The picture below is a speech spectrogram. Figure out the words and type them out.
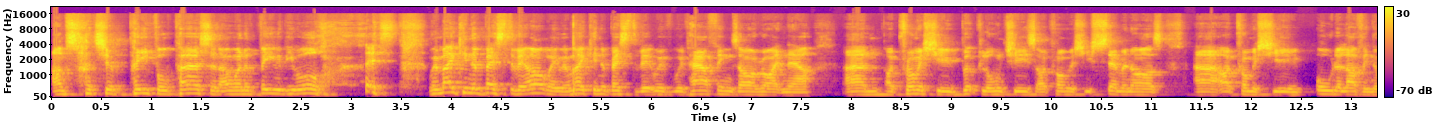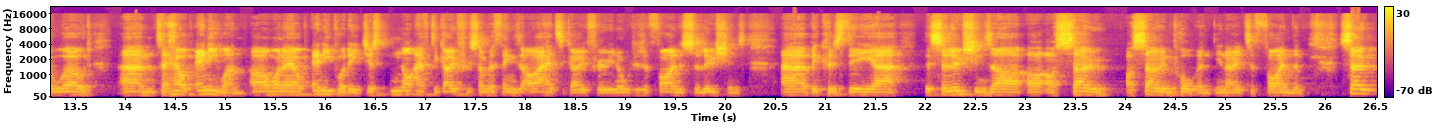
I'm such a people person. I want to be with you all. we're making the best of it, aren't we? We're making the best of it with, with how things are right now. Um, I promise you book launches. I promise you seminars. Uh, I promise you all the love in the world um, to help anyone. I want to help anybody just not have to go through some of the things that I had to go through in order to find the solutions uh, because the uh, the solutions are, are, are so are so important, you know, to find them. So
